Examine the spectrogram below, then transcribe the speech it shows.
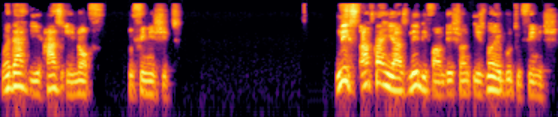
whether he has enough to finish it? Least after he has laid the foundation, he is not able to finish.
